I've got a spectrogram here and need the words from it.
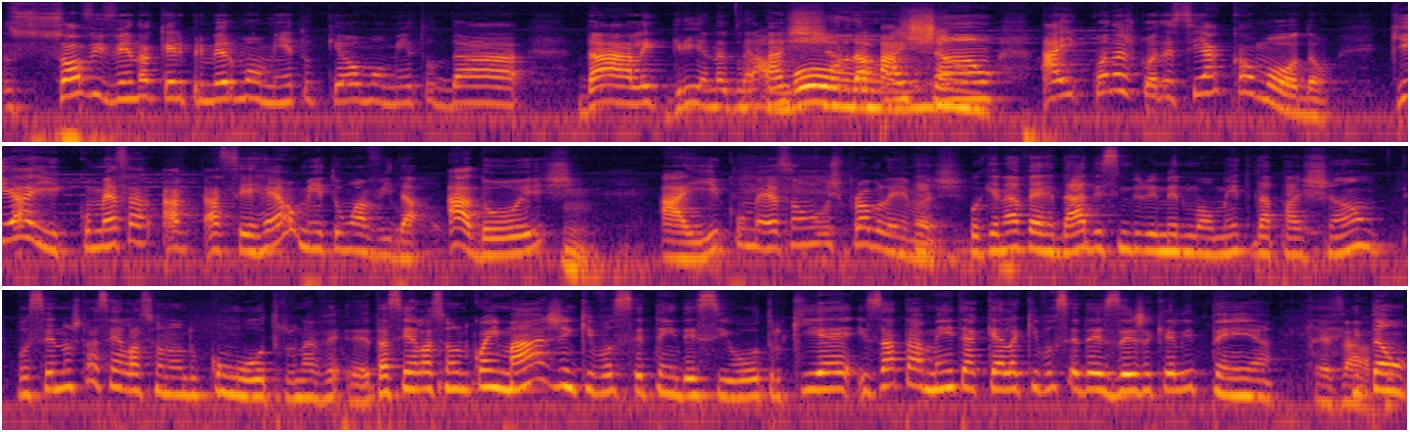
só vivendo aquele primeiro momento, que é o momento da, da alegria, né? do da namoro, paixão, da paixão. Aí, quando as coisas se acomodam, que aí começa a, a ser realmente uma vida a dois, hum. Aí começam os problemas. É, porque, na verdade, esse primeiro momento da paixão você não está se relacionando com o outro, está se relacionando com a imagem que você tem desse outro, que é exatamente aquela que você deseja que ele tenha. Exato. Então,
